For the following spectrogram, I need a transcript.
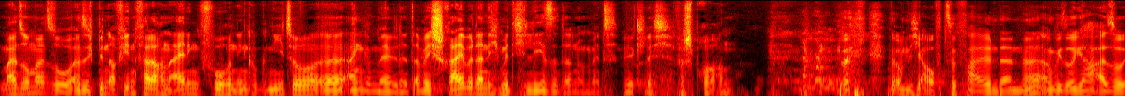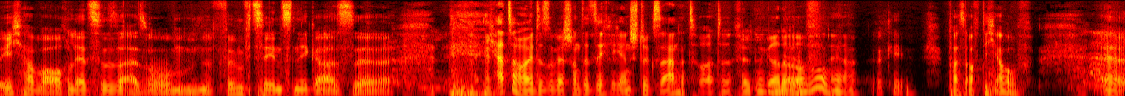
Mal so, mal so. Also ich bin auf jeden Fall auch in einigen Foren inkognito äh, angemeldet. Aber ich schreibe da nicht mit, ich lese da nur mit. Wirklich, versprochen. um nicht aufzufallen dann, ne? Irgendwie so, ja, also ich habe auch letztes, also 15 Snickers. Äh, Ich hatte heute sogar schon tatsächlich ein Stück Sahnetorte, fällt mir gerade auf. Oh, Ja. Okay, pass auf dich auf. äh,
